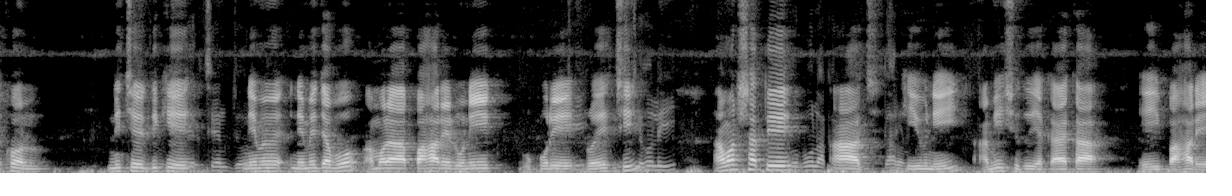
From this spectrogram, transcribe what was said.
এখন নিচের দিকে নেমে নেমে যাব। আমরা পাহাড়ের অনেক উপরে রয়েছি। আমার সাথে আজ কেউ নেই। আমি শুধু একা একা এই পাহাড়ে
